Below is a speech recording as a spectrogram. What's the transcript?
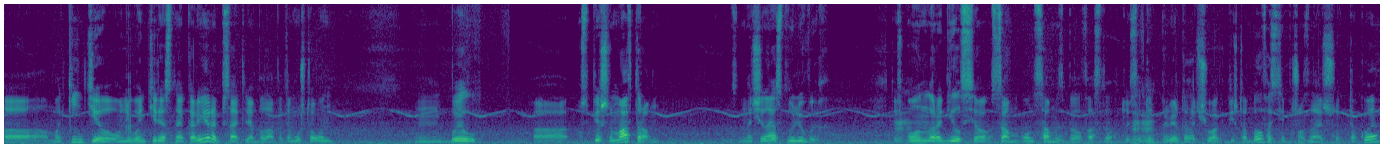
А, Маккинти, у него интересная карьера писателя была, потому что он был а, успешным автором, начиная с нулевых. То есть он родился сам, он сам из Белфаста. То есть это, например, когда чувак пишет о Белфасте, потому что он знает, что это такое.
